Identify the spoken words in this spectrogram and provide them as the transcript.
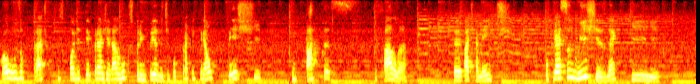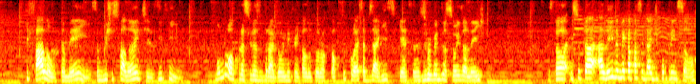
qual uso prático que isso pode ter para gerar lucros para a empresa. Tipo, para que criar um peixe com patas que fala telepaticamente? Ou criar sanduíches, né, que que falam também, sanduíches falantes, enfim. Vamos logo para as Filhas do Dragão e enfrentar o Dr. Octopus e por essa bizarrice que é essas organizações além. Então, isso está além da minha capacidade de compreensão.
